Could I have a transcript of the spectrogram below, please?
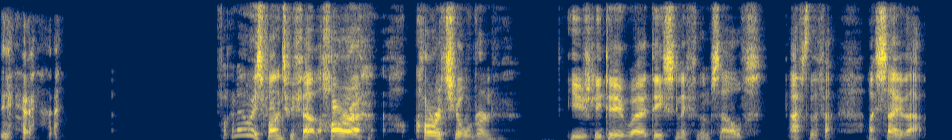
Yeah. Fucking I always find, to be fair, that horror horror children usually do uh, decently for themselves after the fact. I say that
